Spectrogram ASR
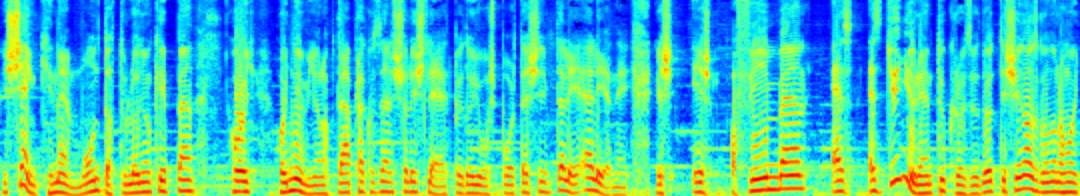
és senki nem mondta tulajdonképpen, hogy, hogy növény alaptáplálkozással is lehet például jó sportesít elérni. És, és a filmben ez, ez gyönyörűen tükröződött, és én azt gondolom, hogy,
